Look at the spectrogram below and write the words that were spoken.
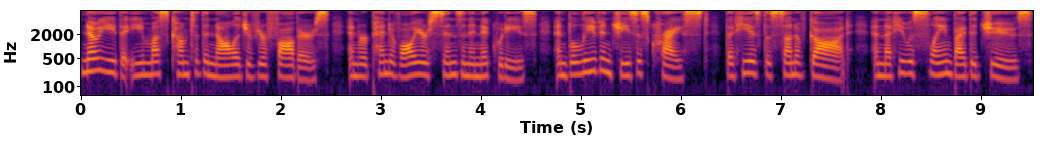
Know ye that ye must come to the knowledge of your fathers, and repent of all your sins and iniquities, and believe in Jesus Christ, that he is the Son of God, and that he was slain by the Jews,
